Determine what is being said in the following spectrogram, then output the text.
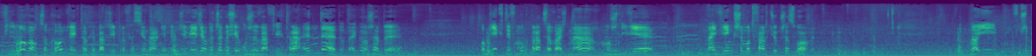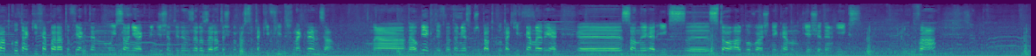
filmował cokolwiek trochę bardziej profesjonalnie, będzie wiedział, do czego się używa filtra ND. Do tego, żeby obiektyw mógł pracować na możliwie największym otwarciu przesłony. No i w przypadku takich aparatów jak ten mój Soniac 5100 to się po prostu taki filtr nakręca na, na obiektyw, natomiast w przypadku takich kamer jak e, Sony RX100 albo właśnie Canon G7X2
